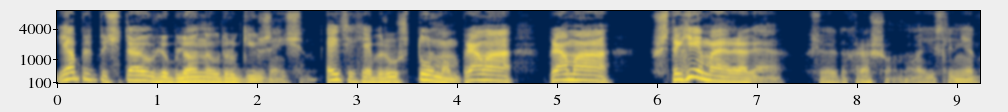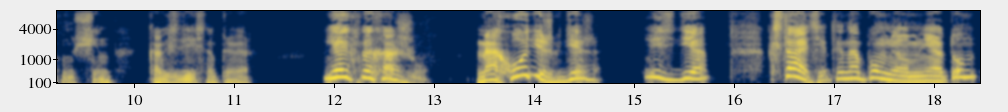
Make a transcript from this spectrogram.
Я предпочитаю влюбленных других женщин. Этих я беру штурмом, прямо, прямо в штыки, моя дорогая. Все это хорошо, ну а если нет мужчин, как здесь, например? Я их нахожу. Находишь где же? Везде. Кстати, ты напомнил мне о том,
